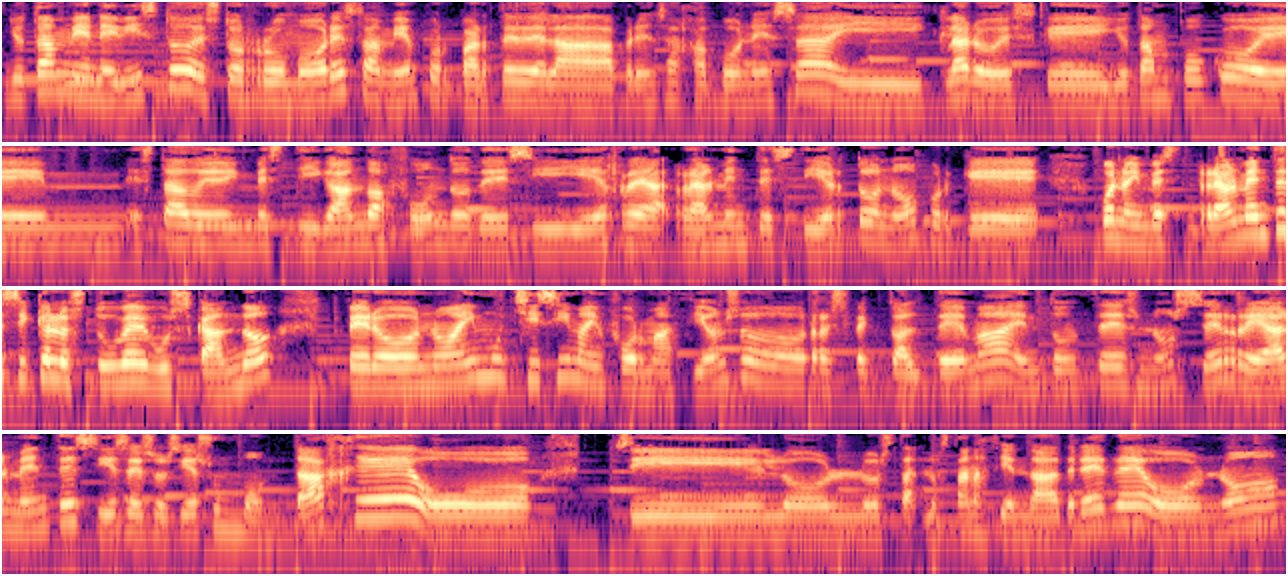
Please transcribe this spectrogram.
Yo también he visto estos rumores también por parte de la prensa japonesa y claro, es que yo tampoco he estado investigando a fondo de si es realmente es cierto, ¿no? Porque, bueno, realmente sí que lo estuve buscando, pero no hay muchísima información respecto al tema, entonces no sé realmente si es eso, si es un montaje o si lo, lo están haciendo adrede o no,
